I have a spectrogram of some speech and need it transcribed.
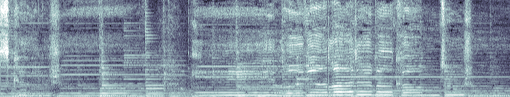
Parce que le jour, il reviendra demain comme toujours.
